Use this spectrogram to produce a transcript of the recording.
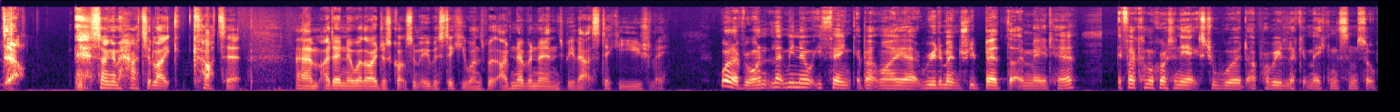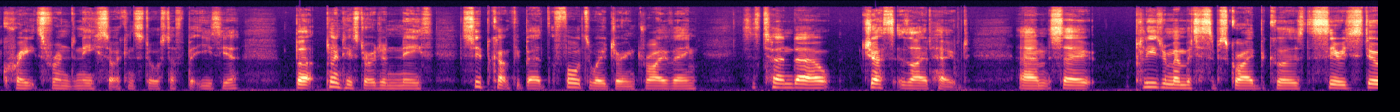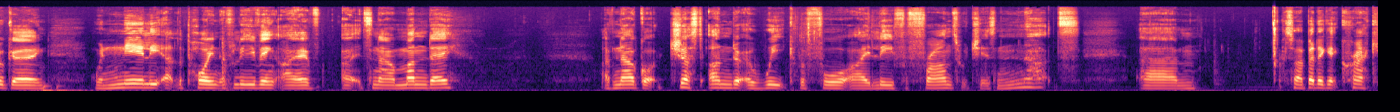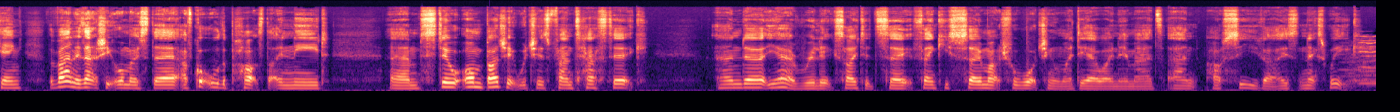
so I'm going to have to like cut it. Um, I don't know whether I just got some uber sticky ones, but I've never known them to be that sticky usually. Well, everyone, let me know what you think about my uh, rudimentary bed that I made here. If I come across any extra wood, I'll probably look at making some sort of crates for underneath so I can store stuff a bit easier. But plenty of storage underneath, super comfy bed that folds away during driving. This has turned out just as I had hoped. Um, so please remember to subscribe because the series is still going. We're nearly at the point of leaving. I've uh, it's now Monday. I've now got just under a week before I leave for France, which is nuts. Um, so I better get cracking. The van is actually almost there. I've got all the parts that I need. Um, still on budget, which is fantastic. And uh, yeah, really excited. So thank you so much for watching all my DIY nomads, and I'll see you guys next week.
